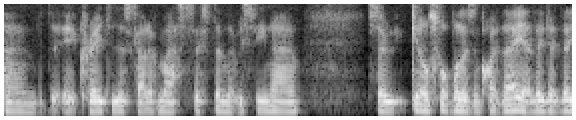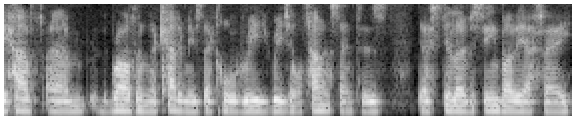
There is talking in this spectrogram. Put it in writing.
and it created this kind of mass system that we see now so girls football isn't quite there yet. They, they have um, rather than academies they're called re- regional talent centres. They're still overseen by the FA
